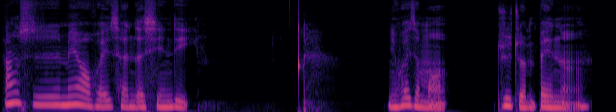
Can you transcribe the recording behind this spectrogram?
当时没有回程的行李，你会怎么去准备呢？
